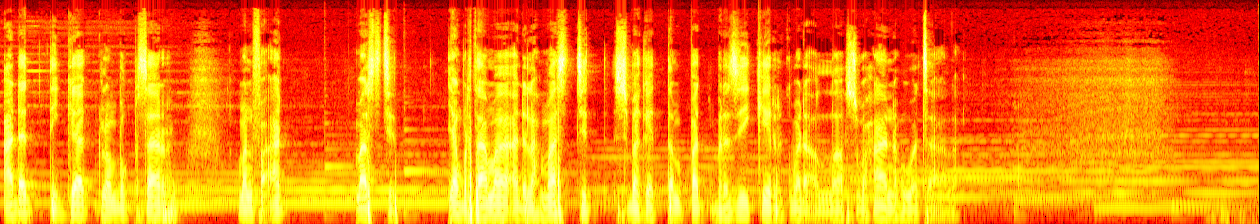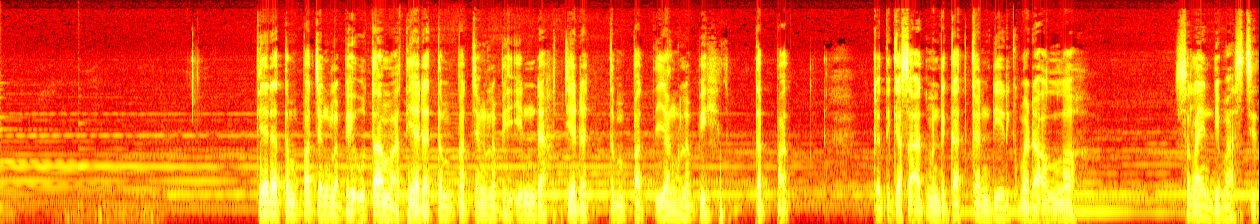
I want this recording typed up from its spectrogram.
Ada tiga kelompok besar manfaat masjid. Yang pertama adalah masjid sebagai tempat berzikir kepada Allah Subhanahu wa taala. Tiada tempat yang lebih utama, tiada tempat yang lebih indah, tiada tempat yang lebih tepat ketika saat mendekatkan diri kepada Allah selain di masjid.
